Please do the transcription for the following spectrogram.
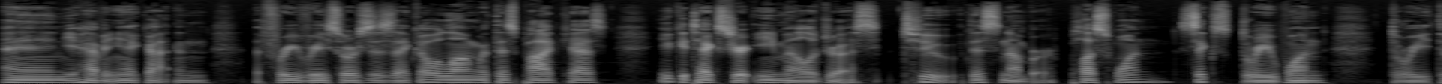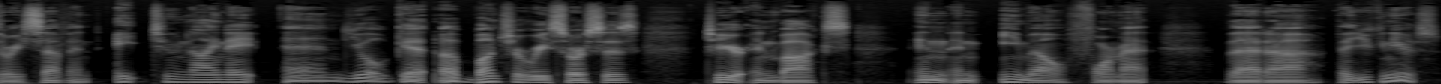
and you haven't yet gotten the free resources that go along with this podcast, you could text your email address to this number plus one six three one three three seven eight two nine eight, and you'll get a bunch of resources to your inbox in an email format that uh, that you can use.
